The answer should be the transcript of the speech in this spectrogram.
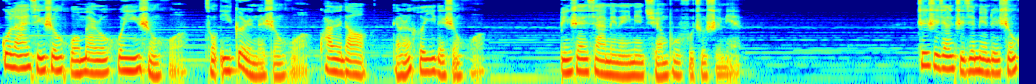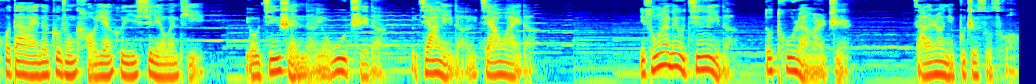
过了爱情生活，迈入婚姻生活，从一个人的生活跨越到两人合一的生活，冰山下面的一面全部浮出水面。这是将直接面对生活带来的各种考验和一系列问题，有精神的，有物质的，有家里的，有家外的。你从来没有经历的，都突然而至。砸得让你不知所措。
